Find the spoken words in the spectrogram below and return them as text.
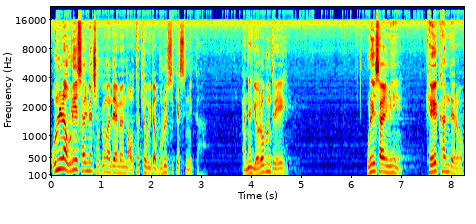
오늘날 우리의 삶에 적용한다면 어떻게 우리가 물을 수 있겠습니까? 만약 여러분들이 우리의 삶이 계획한 대로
